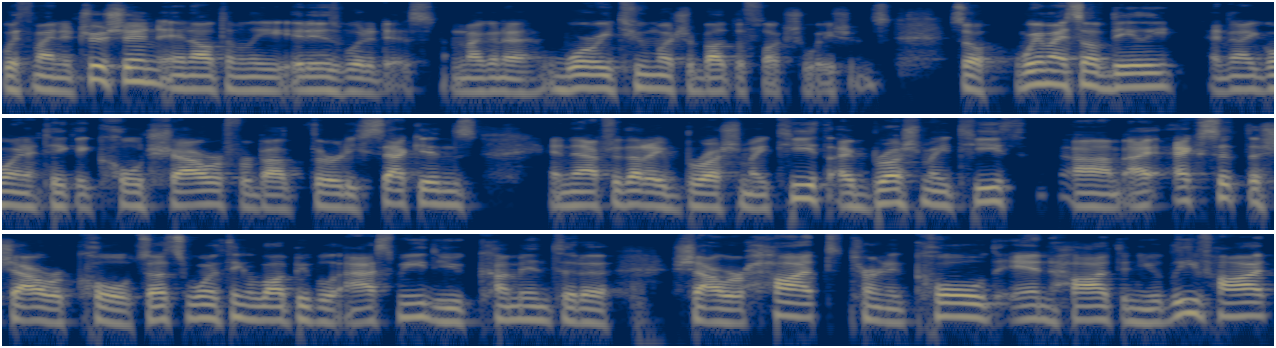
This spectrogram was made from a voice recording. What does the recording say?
with my nutrition. And ultimately, it is what it is. I'm not going to worry too much about the fluctuations. So, weigh myself daily. And then I go in and take a cold shower for about 30 seconds. And after that, I brush my teeth. I brush my teeth. Um, I exit the shower cold. So, that's one thing a lot of people ask me do you come into the shower hot, turn it cold and hot, and you leave hot?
